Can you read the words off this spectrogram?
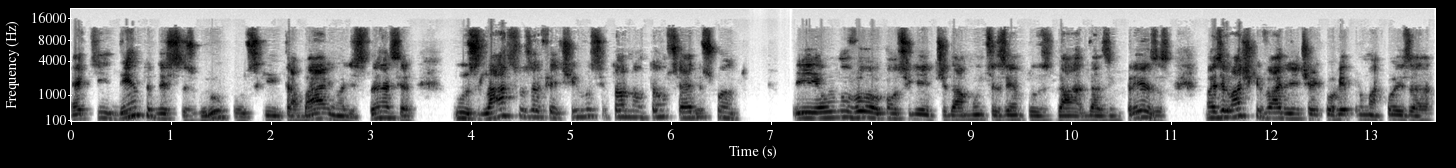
é que dentro desses grupos que trabalham à distância, os laços afetivos se tornam tão sérios quanto. E eu não vou conseguir te dar muitos exemplos da, das empresas, mas eu acho que vale a gente recorrer para uma coisa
